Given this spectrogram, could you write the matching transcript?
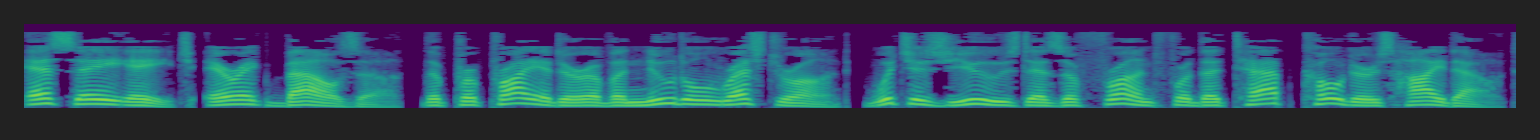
SAH Eric Bauza, the proprietor of a noodle restaurant, which is used as a front for the Tap Coders hideout.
